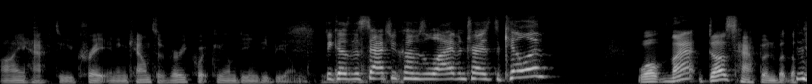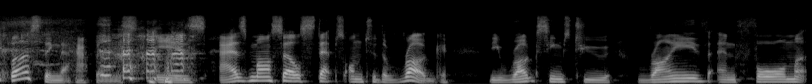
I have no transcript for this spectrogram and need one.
I have to create an encounter very quickly on D and D Beyond. Because the statue comes alive and tries to kill him. Well, that does happen, but the first thing that happens is as Marcel steps onto the rug, the rug seems to writhe and form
